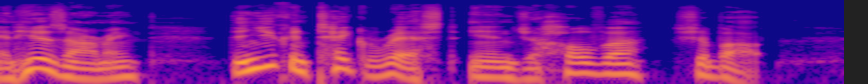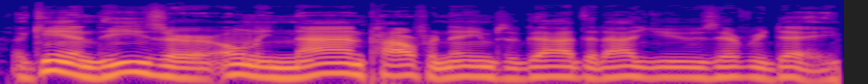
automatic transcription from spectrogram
and his army, then you can take rest in Jehovah Sabaoth. Again, these are only nine powerful names of God that I use every day.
